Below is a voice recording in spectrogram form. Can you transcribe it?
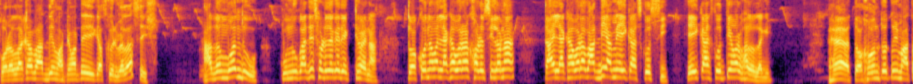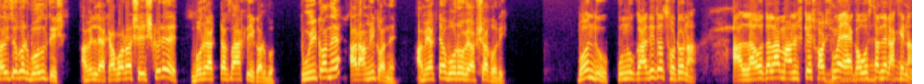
পড়ালেখা বাদ দিয়ে মাঠে মাঠে এই কাজ করে বেলাচ্ছিস আদম বন্ধু কোনো কাজে ছোট থেকে দেখতে হয় না। তখন আমার লেখাপড়ার খরচ ছিল না তাই লেখাপড়া বাদ দিয়ে আমি এই কাজ করছি। এই কাজ করতে আমার ভালো লাগে। হ্যাঁ তখন তো তুই মাথা উঁচু করে বলতিস আমি লেখাপড়া শেষ করে বড় একটা চাকরি করব। তুই কনে আর আমি কনে? আমি একটা বড় ব্যবসা করি। বন্ধু কোনো কাজই তো ছোট না। আল্লাহ তালা মানুষকে সবসময় এক অবস্থানে রাখে না।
